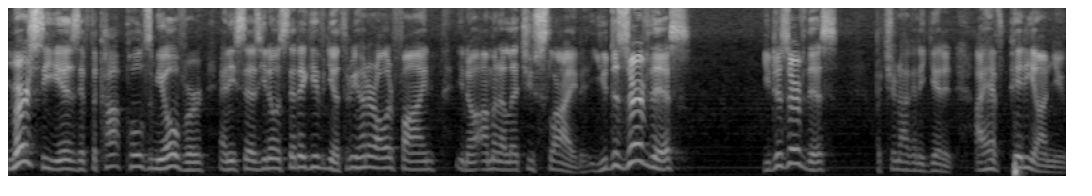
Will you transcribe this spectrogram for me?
Mercy is if the cop pulls me over and he says, you know, instead of giving you a $300 fine, you know, I'm going to let you slide. You deserve this. You deserve this but you're not going to get it. I have pity on you.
